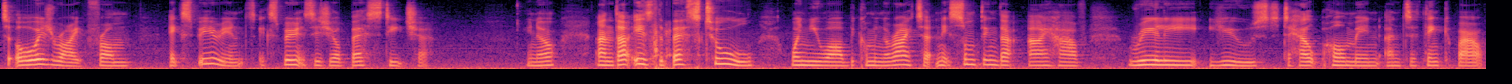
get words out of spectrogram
to always write from experience. Experience is your best teacher, you know, and that is the best tool when you are becoming a writer. And it's something that I have really used to help home in and to think about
